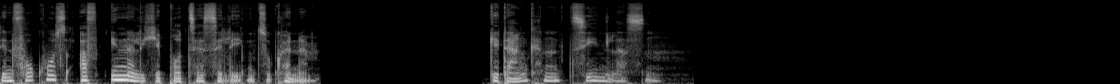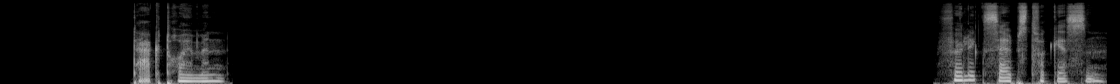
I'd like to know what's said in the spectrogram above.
den Fokus auf innerliche Prozesse legen zu können. Gedanken ziehen lassen. Tagträumen. Völlig selbstvergessen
